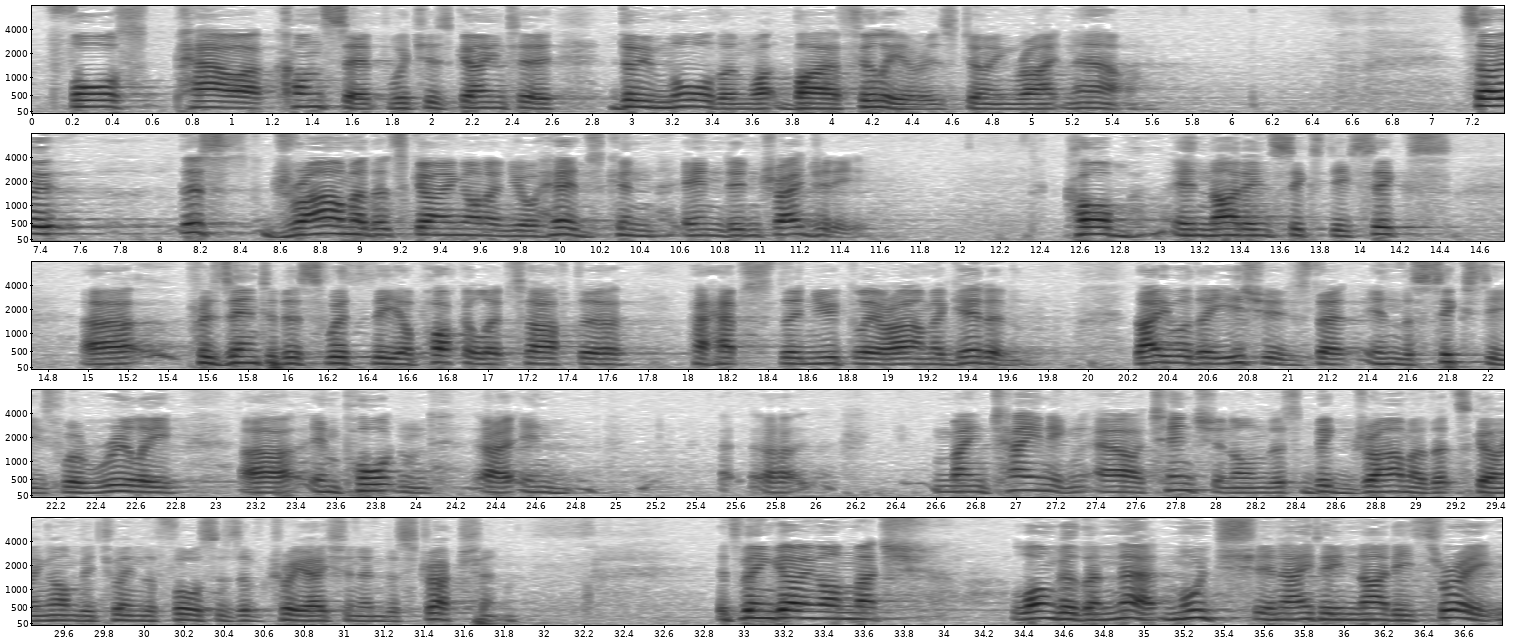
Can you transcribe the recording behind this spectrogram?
force power concept which is going to do more than what biophilia is doing right now. So, this drama that's going on in your heads can end in tragedy. Cobb in 1966 uh, presented us with the apocalypse after perhaps the nuclear Armageddon. They were the issues that in the 60s were really uh, important uh, in uh, maintaining our attention on this big drama that's going on between the forces of creation and destruction. It's been going on much longer than that. Munch in 1893,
